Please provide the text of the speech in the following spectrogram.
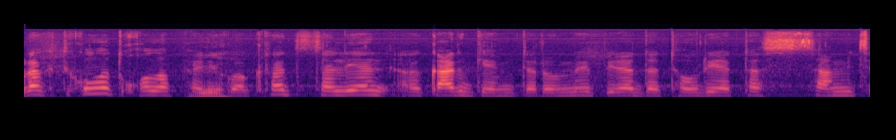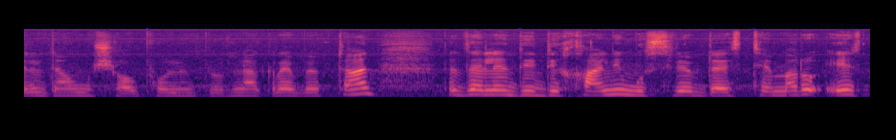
პრაქტიკულად ყველაფერი გვაქვს, რაც ძალიან კარგია, იმიტომ რომ მე პირადად 2003 წლიდან ვმუშაობ ოლიმპიურ ნაკრებებთან და ძალიან დიდი ხანი მუსრებდა ეს თემა, რომ ერთ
